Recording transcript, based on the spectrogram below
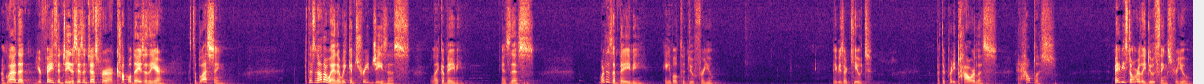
I'm glad that your faith in Jesus isn't just for a couple days of the year. It's a blessing. But there's another way that we can treat Jesus like a baby. It's this. What is a baby able to do for you? Babies are cute, but they're pretty powerless and helpless. Babies don't really do things for you.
